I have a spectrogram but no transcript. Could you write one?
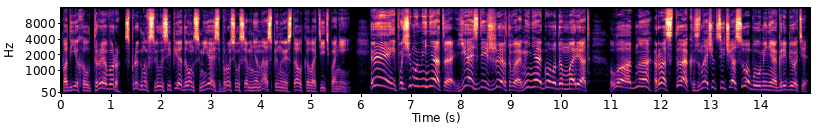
Подъехал Тревор, спрыгнув с велосипеда, он, смеясь, бросился мне на спину и стал колотить по ней. «Эй, почему меня-то? Я здесь жертва, меня голодом морят. Ладно, раз так, значит, сейчас оба у меня гребете».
